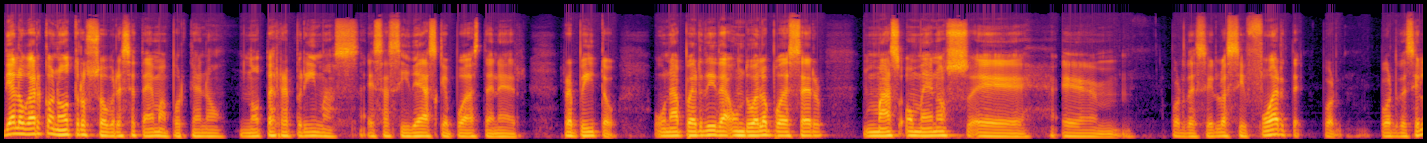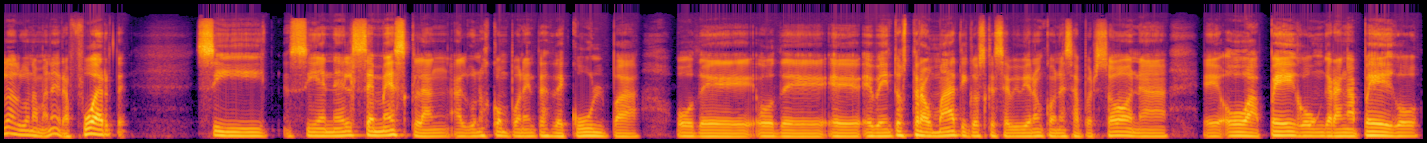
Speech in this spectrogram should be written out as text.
Dialogar con otros sobre ese tema, ¿por qué no? No te reprimas esas ideas que puedas tener. Repito, una pérdida, un duelo puede ser más o menos, eh, em, por decirlo así, fuerte, por, por, decirlo de alguna manera, fuerte, si, si en él se mezclan algunos componentes de culpa o de, o de eh, eventos traumáticos que se vivieron con esa persona, eh, o apego, un gran apego.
